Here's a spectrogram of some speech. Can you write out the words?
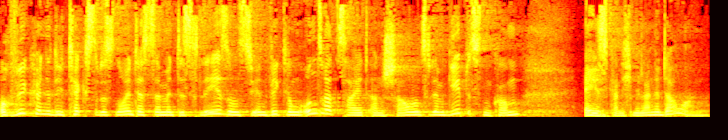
Auch wir können die Texte des Neuen Testamentes lesen, uns die Entwicklung unserer Zeit anschauen und zu dem Ergebnissen kommen, ey, es kann nicht mehr lange dauern.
